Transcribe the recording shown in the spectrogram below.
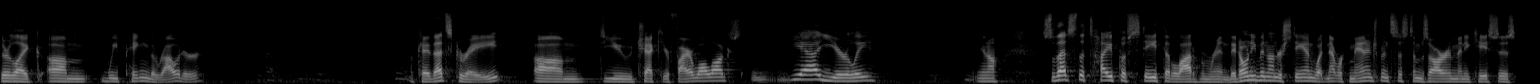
they're like, um, we ping the router. Okay, that's great. Um, do you check your firewall logs? Yeah, yearly you know? So that's the type of state that a lot of them are in. They don't even understand what network management systems are in many cases,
